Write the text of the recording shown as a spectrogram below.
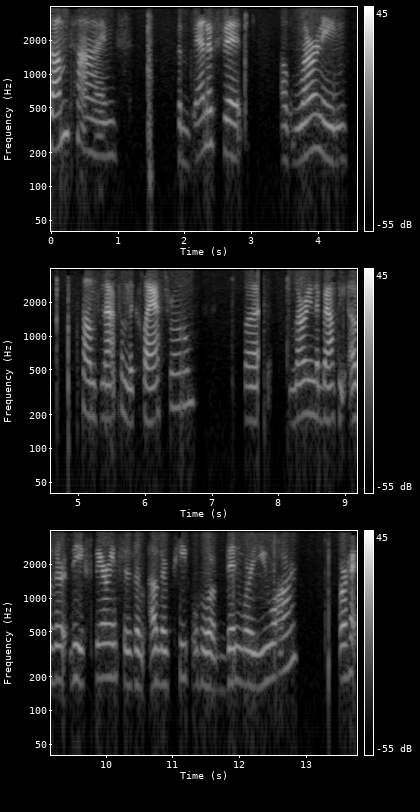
Sometimes the benefit of learning comes not from the classroom, but learning about the other the experiences of other people who have been where you are or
